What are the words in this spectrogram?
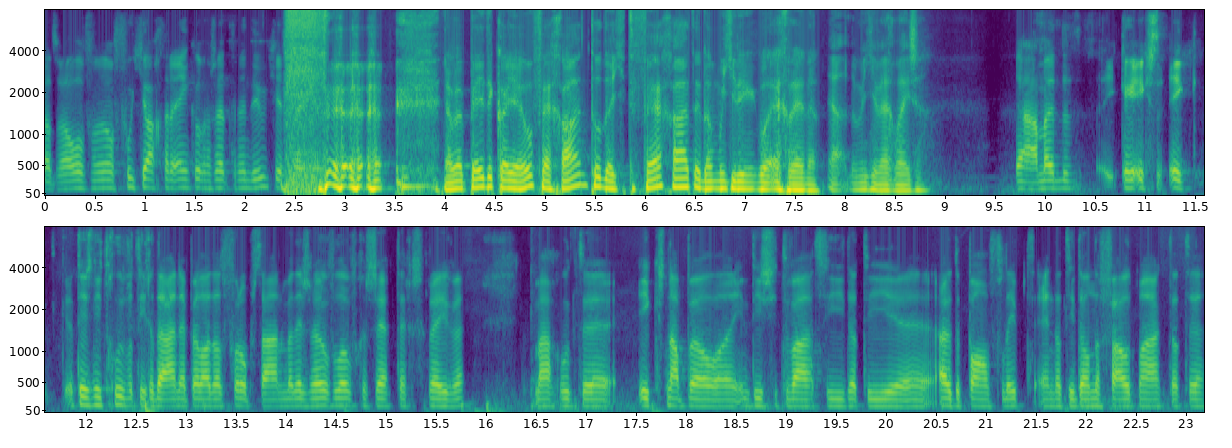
Had wel een, een voetje achter de enkel gezet en een duwtje ja, bij Peter kan je heel ver gaan, totdat je te ver gaat. En dan moet je denk ik wel echt rennen. Ja, dan moet je wegwezen. Ja, maar dat, kijk, ik, ik, het is niet goed wat hij gedaan heeft, laat dat voorop staan. Maar er is heel veel over gezegd en geschreven. Maar goed, eh, ik snap wel eh, in die situatie dat hij eh, uit de pan flipt en dat hij dan een fout maakt. Dat,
